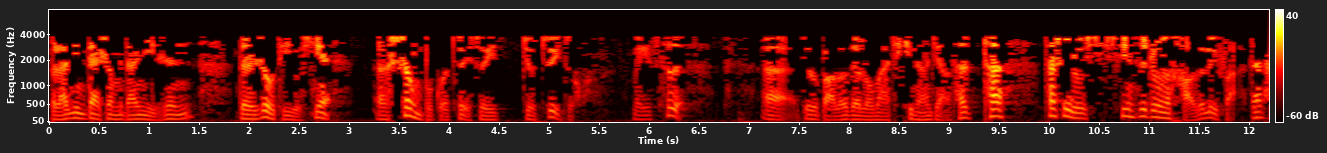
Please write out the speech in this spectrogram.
本来给你带生命，但是你人的肉体有限，呃，胜不过罪，所以就罪作王。每次呃，就是保罗在罗马经常讲，他他他是有心思中有好的律法，但他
